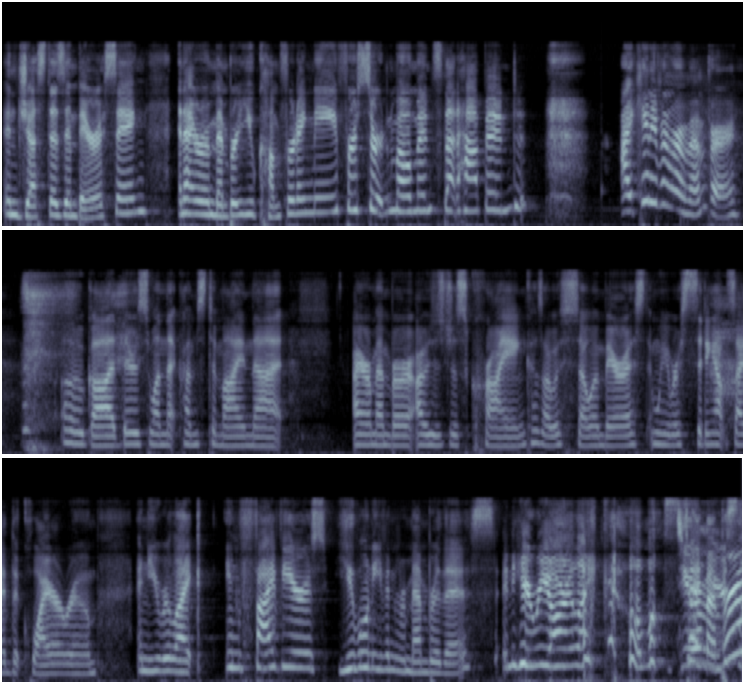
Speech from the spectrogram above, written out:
and just as embarrassing. And I remember you comforting me for certain moments that happened. I can't even remember. Oh God, there's one that comes to mind that I remember I was just crying because I was so embarrassed, and we were sitting outside the choir room, and you were like, "In five years, you won't even remember this," and here we are, like almost. Do you 10 remember years it?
